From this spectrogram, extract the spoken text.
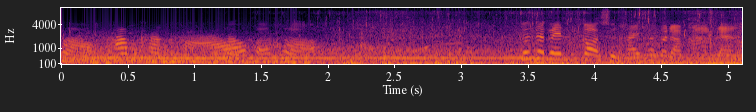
คาวถ้ำค้างคาวถ้ำค้างคาวก็จะเป็นเกาะสุดท้ายที่มาดำน้ำแล้ว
